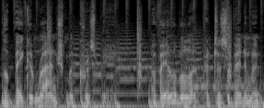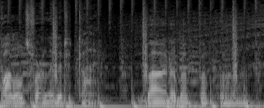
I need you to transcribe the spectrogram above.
The Bacon Ranch McCrispy, available at participating McDonald's for a limited time. Ba-da-ba-ba-ba.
